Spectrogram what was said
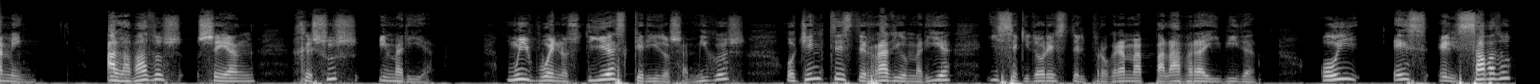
Amén. Alabados sean Jesús y María. Muy buenos días, queridos amigos, oyentes de Radio María y seguidores del programa Palabra y Vida. Hoy es el sábado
